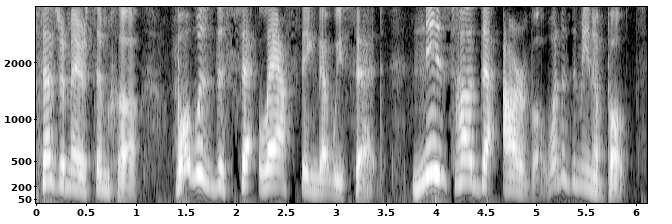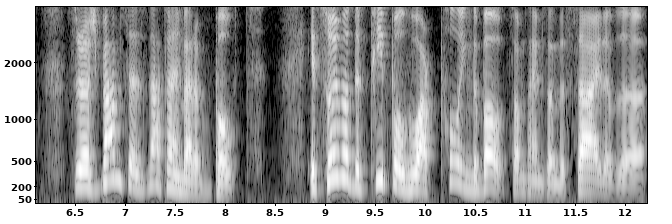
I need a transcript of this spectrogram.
says Rameir Simcha, what was the last thing that we said? Nizha de arva. What does it mean, a boat? So Rashbam says it's not talking about a boat. It's talking about the people who are pulling the boat, sometimes on the side of the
